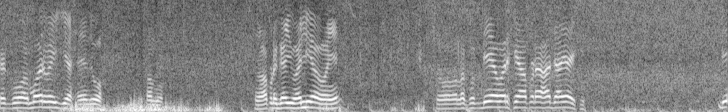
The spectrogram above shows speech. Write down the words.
કંઈક ગોળ મરવાઈ ગયા છે જો અમે તો આપણે ગાયું હાલી આવે અહીંયા. તો લગભગ બે વર્ષે આપણે આજ આવ્યા છીએ. બે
